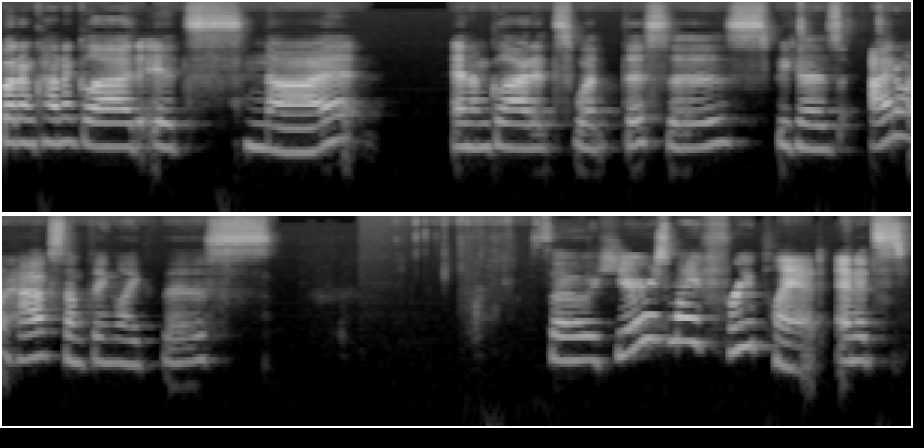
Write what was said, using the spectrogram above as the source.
But I'm kind of glad it's not. And I'm glad it's what this is because I don't have something like this. So here's my free plant and it's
